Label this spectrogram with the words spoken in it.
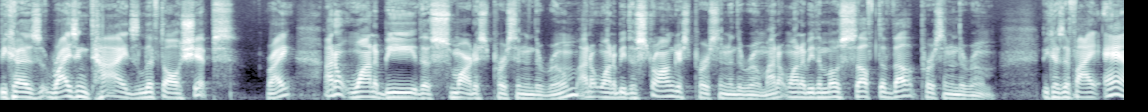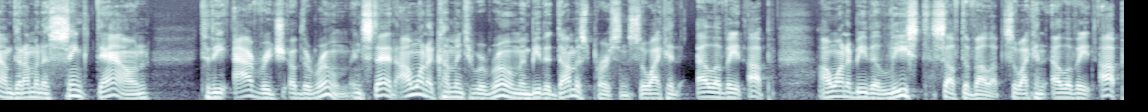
Because rising tides lift all ships, right? I don't want to be the smartest person in the room. I don't want to be the strongest person in the room. I don't want to be the most self developed person in the room. Because if I am, then I'm going to sink down to the average of the room. Instead, I want to come into a room and be the dumbest person so I could elevate up. I want to be the least self developed so I can elevate up.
